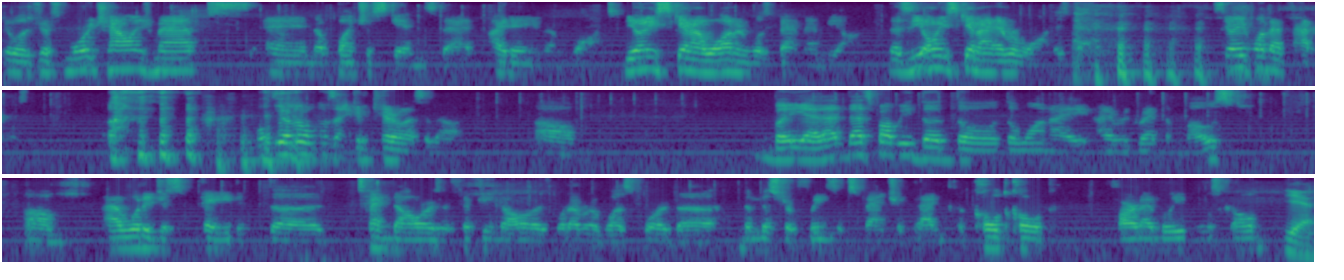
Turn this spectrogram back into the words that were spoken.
It was just more challenge maps and a bunch of skins that I didn't even want. The only skin I wanted was Batman Beyond. That's the only skin I ever want. Is Batman. it's the only one that matters. All the other ones I could care less about. Um, but yeah, that, that's probably the, the the one I, I regret the most. Um, I would have just paid the ten dollars or fifteen dollars, whatever it was, for the the Mister Freeze expansion pack, the Cold Cold Heart, I believe it was called. yeah,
